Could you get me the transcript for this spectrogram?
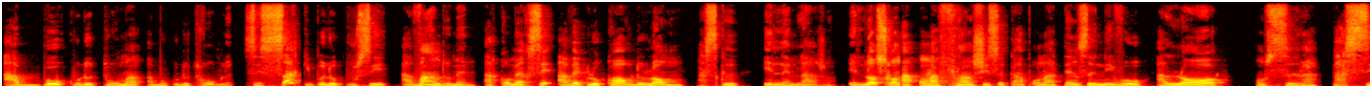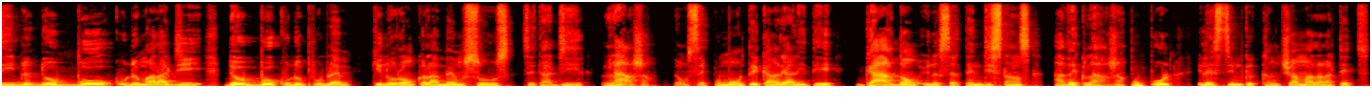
à beaucoup de tourments, à beaucoup de troubles. C'est ça qui peut le pousser à vendre même, à commercer avec le corps de l'homme, parce que il aime l'argent. Et lorsqu'on a, a franchi ce cap, on atteint ce niveau, alors on sera passible de beaucoup de maladies, de beaucoup de problèmes qui n'auront que la même source, c'est-à-dire l'argent. Donc c'est pour montrer qu'en réalité, gardons une certaine distance avec l'argent. Pour Paul, il estime que quand tu as mal à la tête,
